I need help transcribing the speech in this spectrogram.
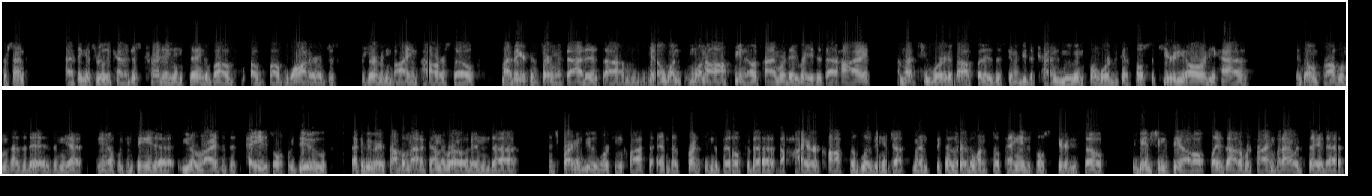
I think it's really kind of just treading and staying above, above water of just preserving buying power. So, my bigger concern with that is, um, you know, one one off, you know, time where they raise it that high. I'm not too worried about, but is this going to be the trend moving forward? Because Social Security already has its own problems as it is, and yet, you know, if we continue to, you know, rise at this pace, or if we do, that could be very problematic down the road. And uh, it's probably going to be the working class that ends up fronting the bill for the the higher cost of living adjustments because they're the ones still paying into Social Security. So it'd be interesting to see how it all plays out over time. But I would say that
